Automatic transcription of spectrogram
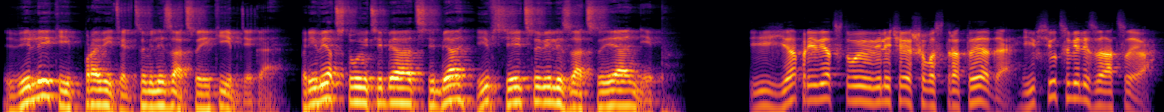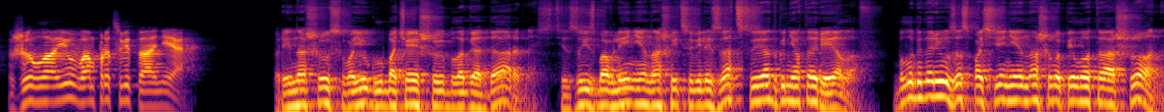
«Великий правитель цивилизации Кипдига, приветствую тебя от себя и всей цивилизации Анип». «И я приветствую величайшего стратега и всю цивилизацию. Желаю вам процветания». Приношу свою глубочайшую благодарность за избавление нашей цивилизации от гнета релов. Благодарю за спасение нашего пилота Ашон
